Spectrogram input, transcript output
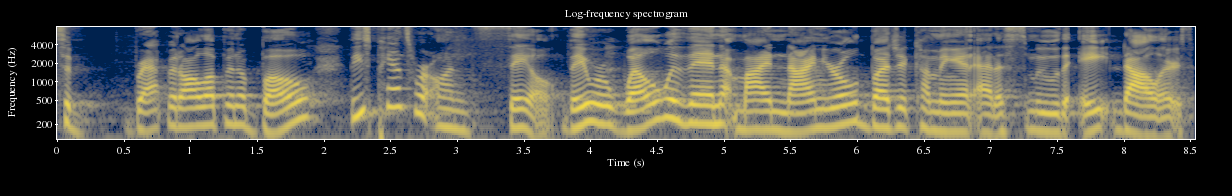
to wrap it all up in a bow, these pants were on sale. They were well within my nine year old budget, coming in at a smooth $8.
